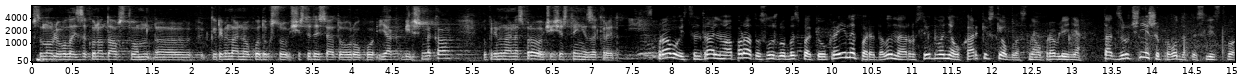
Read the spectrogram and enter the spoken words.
встановлювалась законодавством е, Кримінального кодексу 60-го року як більшника, то кримінальна справа в цій частині закрита. Справу із центрального апарату Служби безпеки України передали на розслідування у Харківське обласне управління. Так зручніше проводити слідство.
